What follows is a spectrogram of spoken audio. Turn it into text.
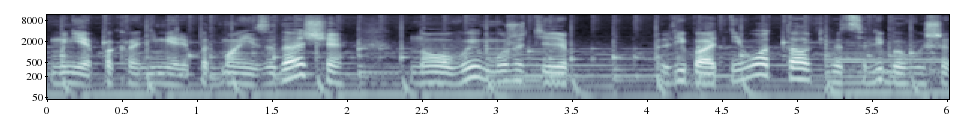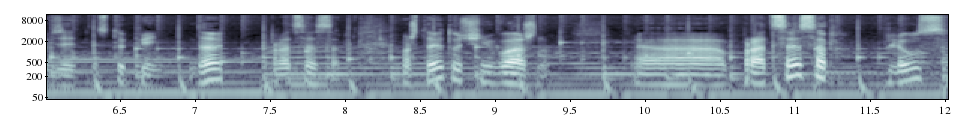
мне, по крайней мере, под мои задачи, но вы можете либо от него отталкиваться, либо выше взять ступень, да, процессор. Потому что это очень важно. А, процессор плюс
